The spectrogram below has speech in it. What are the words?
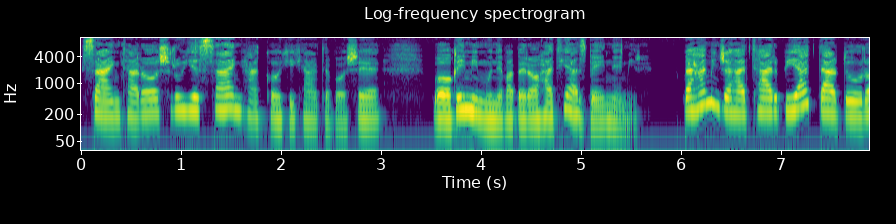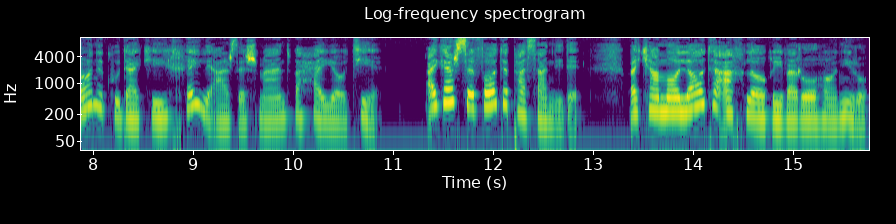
سنگ تراش روی سنگ حکاکی کرده باشه باقی میمونه و به راحتی از بین نمیره. به همین جهت تربیت در دوران کودکی خیلی ارزشمند و حیاتیه. اگر صفات پسندیده و کمالات اخلاقی و روحانی رو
